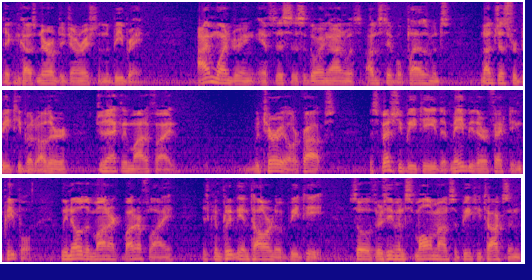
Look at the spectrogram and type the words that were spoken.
that can cause neurodegeneration in the bee brain. I'm wondering if this is going on with unstable plasmids, not just for BT, but other genetically modified material or crops, especially BT, that maybe they're affecting people. We know the monarch butterfly is completely intolerant of BT. So if there's even small amounts of BT toxin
